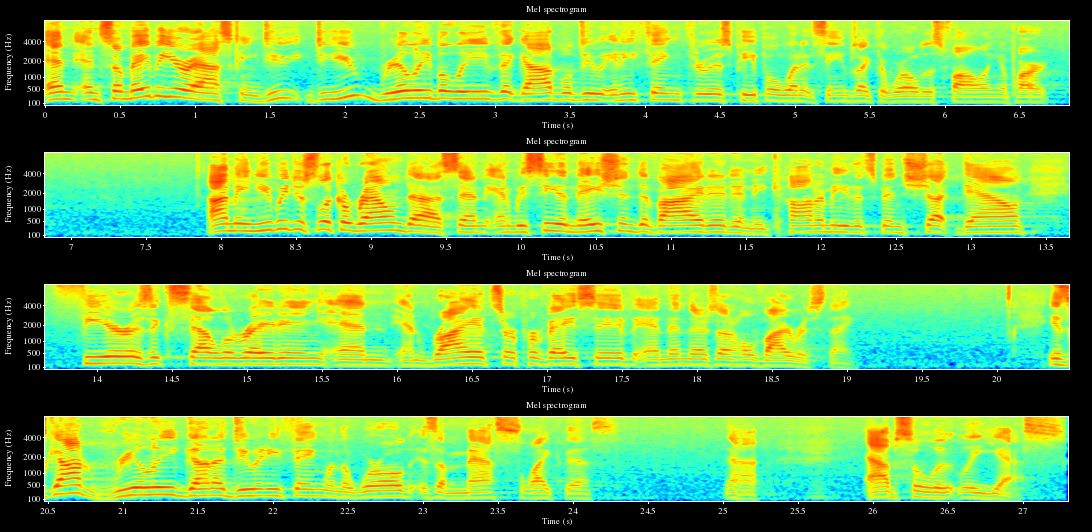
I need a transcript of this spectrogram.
And, and so maybe you're asking, do, do you really believe that God will do anything through his people when it seems like the world is falling apart? I mean, you, we just look around us and, and we see a nation divided, an economy that's been shut down, fear is accelerating, and, and riots are pervasive, and then there's that whole virus thing. Is God really going to do anything when the world is a mess like this? Absolutely yes.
